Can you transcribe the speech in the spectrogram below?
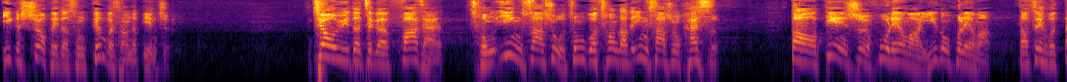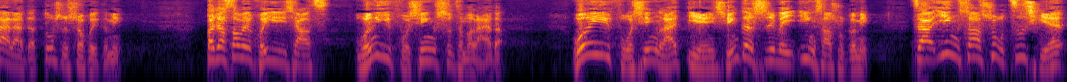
一个社会的从根本上的变质。教育的这个发展，从印刷术中国创造的印刷术开始，到电视、互联网、移动互联网，到最后带来的都是社会革命。大家稍微回忆一下，文艺复兴是怎么来的？文艺复兴来，典型的是因为印刷术革命。在印刷术之前，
